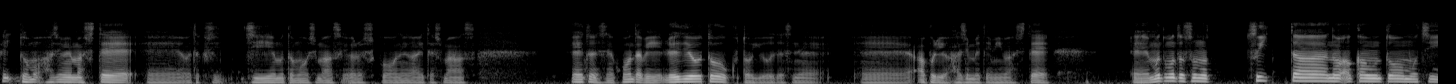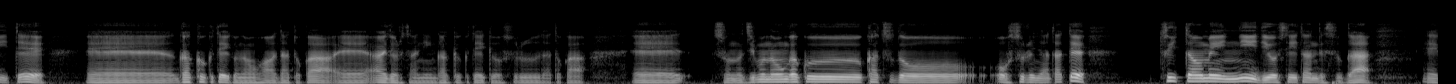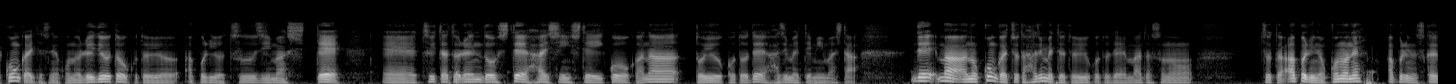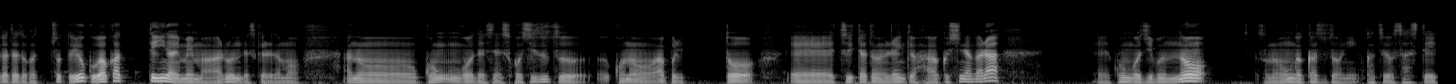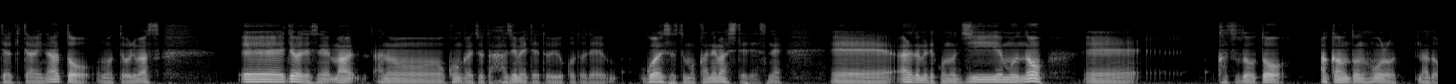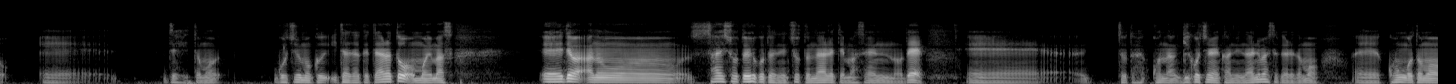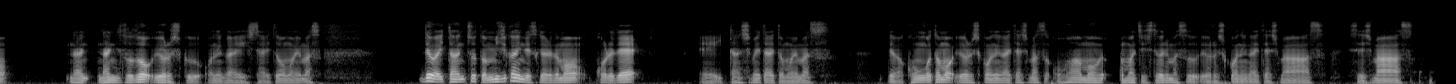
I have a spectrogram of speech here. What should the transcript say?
はい、どうも、はじめまして、えー、私、GM と申します。よろしくお願いいたします。えっ、ー、とですね、この度、レディオトークというですね、えー、アプリを始めてみまして、え、もともとその Twitter のアカウントを用いて、えー、楽曲提供のオファーだとか、えー、アイドルさんに楽曲提供するだとか、えー、その自分の音楽活動をするにあたって、Twitter をメインに利用していたんですが、えー、今回ですね、このレディオトークというアプリを通じまして、えー、ツイッターと連動して配信していこうかなということで始めてみました。で、まあ、あの、今回ちょっと初めてということで、まだその、ちょっとアプリの、このね、アプリの使い方とか、ちょっとよく分かっていない面もあるんですけれども、あのー、今後ですね、少しずつ、このアプリと、えー、ツイッターとの連携を把握しながら、え、今後自分のその音楽活動に活用させていただきたいなと思っております。えー、ではですね、まあ、あのー、今回ちょっと初めてということで、ご挨拶も兼ねましてですね、えー、改めてこの GM の、え活動とアカウントのフォローなど、えー、ぜひともご注目いただけたらと思います。え、では、あの、最初ということで、ね、ちょっと慣れてませんので、えー、ちょっとこんなぎこちない感じになりましたけれども、えー、今後とも何卒よろしくお願いしたいと思います。では一旦ちょっと短いんですけれども、これで、えー、一旦締めたいと思います。では今後ともよろしくお願いいたします。オファーもお待ちしております。よろしくお願いいたします。失礼します。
